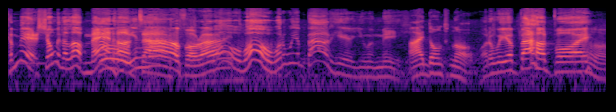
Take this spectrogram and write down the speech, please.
Come here, show me the love man hug time. enough, all right? Whoa, whoa, what are we about here, you and me? I don't know. What are we about, boy? Oh,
